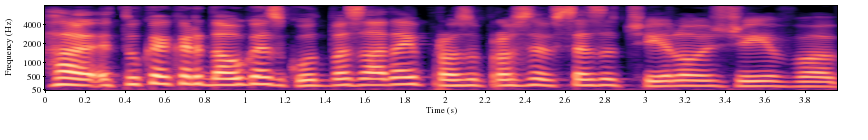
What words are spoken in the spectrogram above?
Ha, tukaj je kar dolga zgodba zadaj. Pravzaprav se je vse začelo že v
